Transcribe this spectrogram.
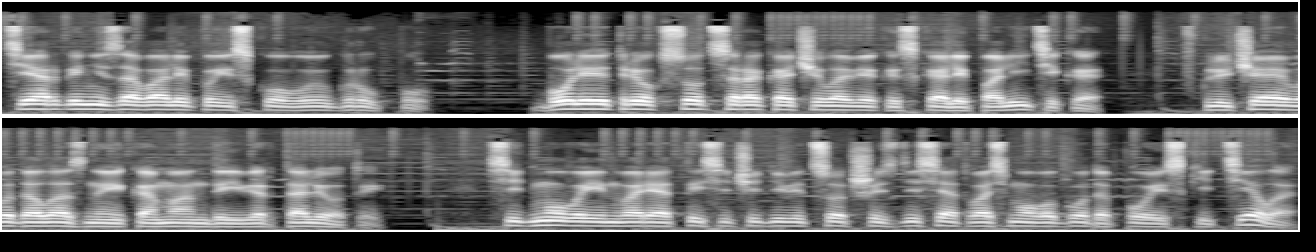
те организовали поисковую группу. Более 340 человек искали политика, включая водолазные команды и вертолеты. 7 января 1968 года поиски тела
